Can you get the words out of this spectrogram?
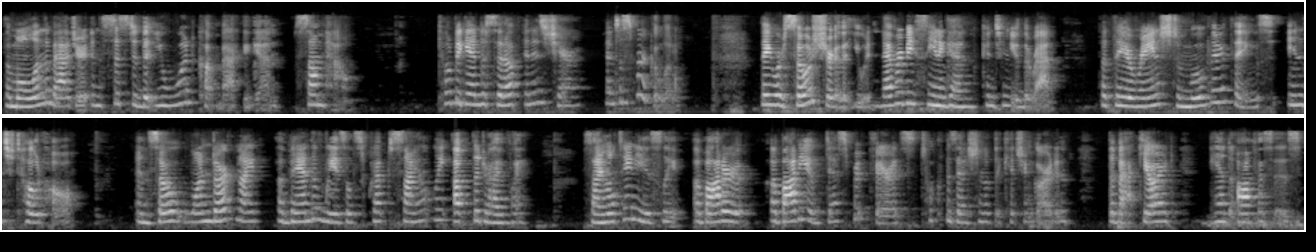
The mole and the badger insisted that you would come back again, somehow. Toad began to sit up in his chair and to smirk a little. They were so sure that you would never be seen again, continued the rat, that they arranged to move their things into Toad Hall. And so one dark night a band of weasels crept silently up the driveway. Simultaneously, a body, a body of desperate ferrets took possession of the kitchen garden, the backyard, and offices,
